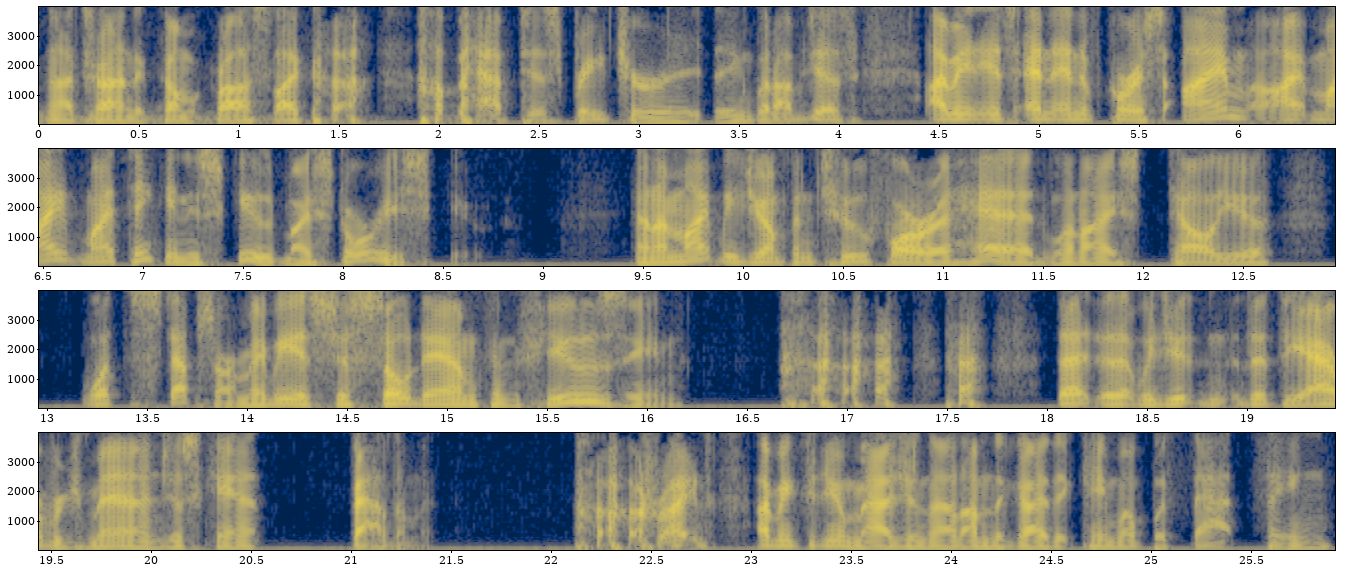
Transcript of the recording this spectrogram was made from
Not trying to come across like a, a Baptist preacher or anything, but I'm just, I mean, it's, and, and of course, I'm, I, my, my thinking is skewed, my story is skewed. And I might be jumping too far ahead when I tell you what the steps are. Maybe it's just so damn confusing that that we that the average man just can't fathom it. right? I mean, can you imagine that? I'm the guy that came up with that thing,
